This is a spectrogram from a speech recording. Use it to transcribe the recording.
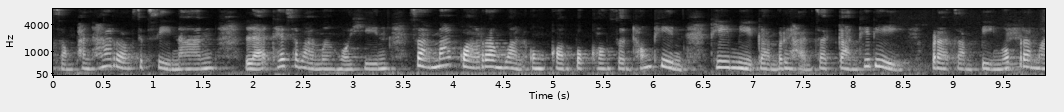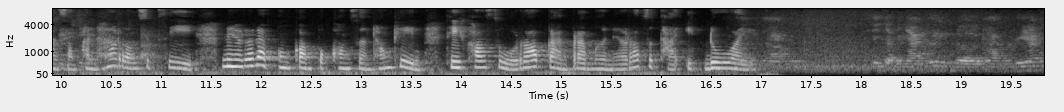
2514 นั้น และเทศบาลเมืองหัวหิน สามารถคว้ารางวัลองค์กรปกครองส่วนท้องถิ่น ที่มีการบริหารจัดการที่ดี ประจำปีงบประมาณ 2514 ในระดับองค์กรปกครองส่วนท้องถิ่น ที่เข้าสู่รอบการประเมินในรอบสุดท้ายอีกด้วยที่จะเป็นงานเรื่องเดินงานเลี้ยง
